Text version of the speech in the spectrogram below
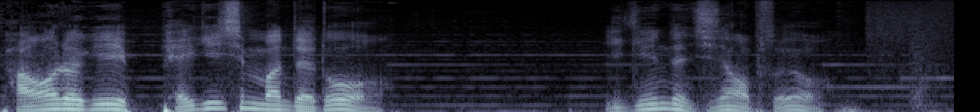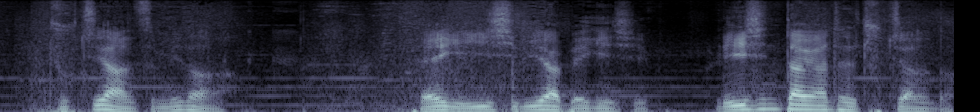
방어력이 120만 돼도 이기는 데는 지장 없어요. 죽지 않습니다. 120이야 120. 리신 따위한테도 죽지 않는다.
